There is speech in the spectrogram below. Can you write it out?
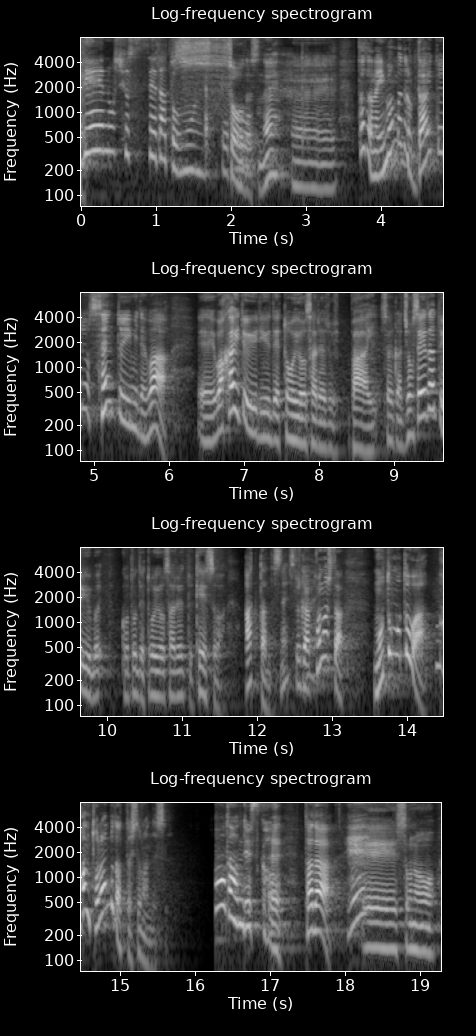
異例の出世だと思うんですけど、そうですね、えー、ただね今までの大統領選という意味では、えー、若いという理由で登用される場合それから女性だということで登用されるというケースはあったんですね。それからこの人はもともとは反トランプだった人なんです。そうなんですか、えー、ただ、えー、その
